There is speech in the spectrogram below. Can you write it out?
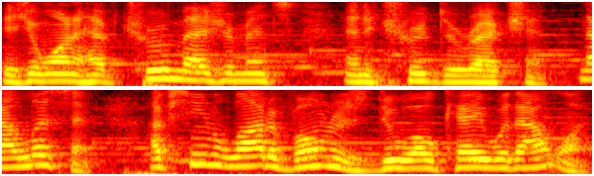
is you want to have true measurements and a true direction. Now listen, I've seen a lot of owners do okay without one.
